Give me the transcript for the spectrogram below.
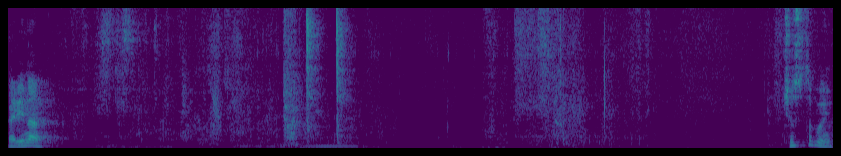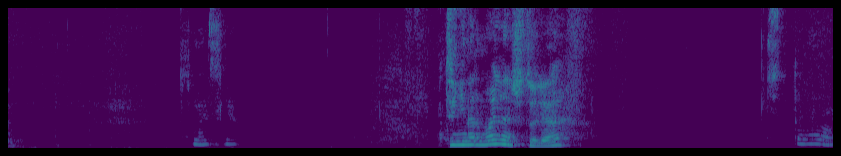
Карина? Что с тобой? В смысле? Ты ненормальная, что ли, а? Что?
